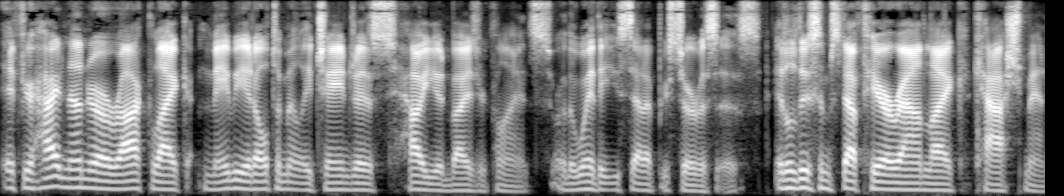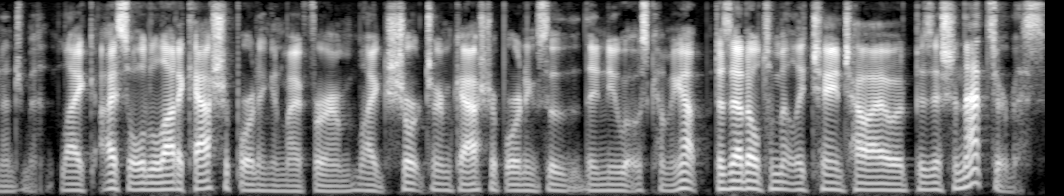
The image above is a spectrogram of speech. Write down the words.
if you're hiding under a rock, like maybe it ultimately changes how you advise your clients or the way that you set up your services. It'll do some stuff here around like cash management. Like I sold a lot of cash reporting in my firm, like short term cash reporting so that they knew what was coming up. Does that ultimately change how I would position that service?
